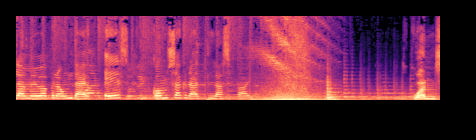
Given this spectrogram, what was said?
la meva pregunta és com s'ha creat l'espai. Quants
